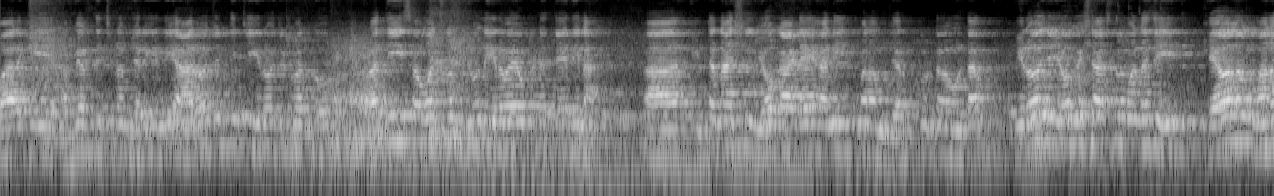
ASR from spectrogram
వారికి అభ్యర్థించడం జరిగింది. ఆ రోజు నుంచి ఈ రోజు వరకు ప్రతి సంవత్సరం జూన్ ఇరవై ఒకటో తేదీన ఇంటర్నేషనల్ యోగా డే అని మనం జరుపుకుంటూ ఉంటాం. ఈరోజు యోగ శాస్త్రం అన్నది కేవలం మన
